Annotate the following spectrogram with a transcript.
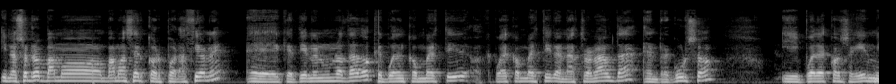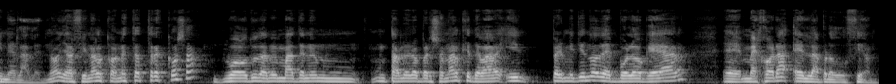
Y nosotros vamos, vamos a ser corporaciones eh, que tienen unos dados que pueden convertir, puedes convertir en astronautas, en recursos y puedes conseguir minerales, ¿no? Y al final con estas tres cosas, luego tú también vas a tener un, un tablero personal que te va a ir permitiendo desbloquear eh, mejoras en la producción.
